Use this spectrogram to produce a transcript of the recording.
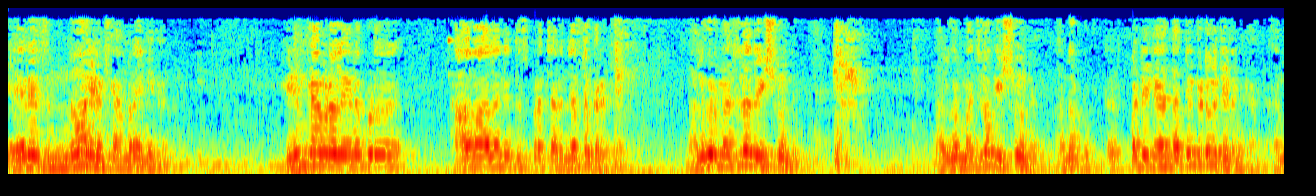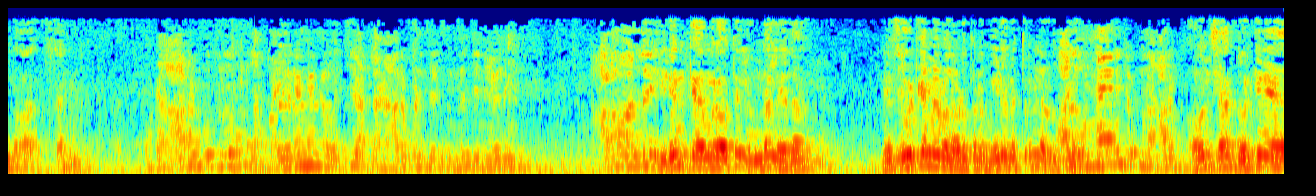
there is no hidden camera anywhere hidden camera లేనప్పుడు కావాలని దుష్ప్రచారం చేస్తాం కరెక్ట్ నలుగురు మధ్యలో అది ఇష్యూ ఉంది. నలుగురు మధ్యలో ఒక ఇష్యూ ఉంది. అందరు but it has nothing to do with hidden camera standing ఒక ఆడకూతురు అట్లా బహిరంగంగా వచ్చి అట్లా ఆరోపణ చేసింది. దీని ఆడవాళ్ళే హిడెన్ కెమెరా అయితే ఉందా లేదా? నేను సూటిగా మిమ్మల్ని అడుగుతున్నా. మీడియా మిత్రులు వాళ్ళు అడుగుతున్నా ఉన్నాయని చెప్తున్నారు ఆరోపణ. అవును సార్ దొరికినాయా?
